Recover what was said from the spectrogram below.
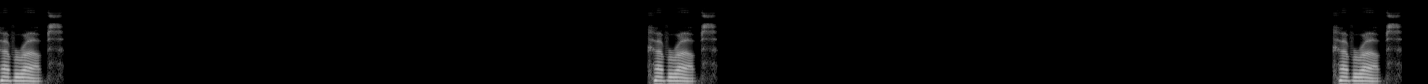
Cover-ups. Cover-ups. Cover-ups.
